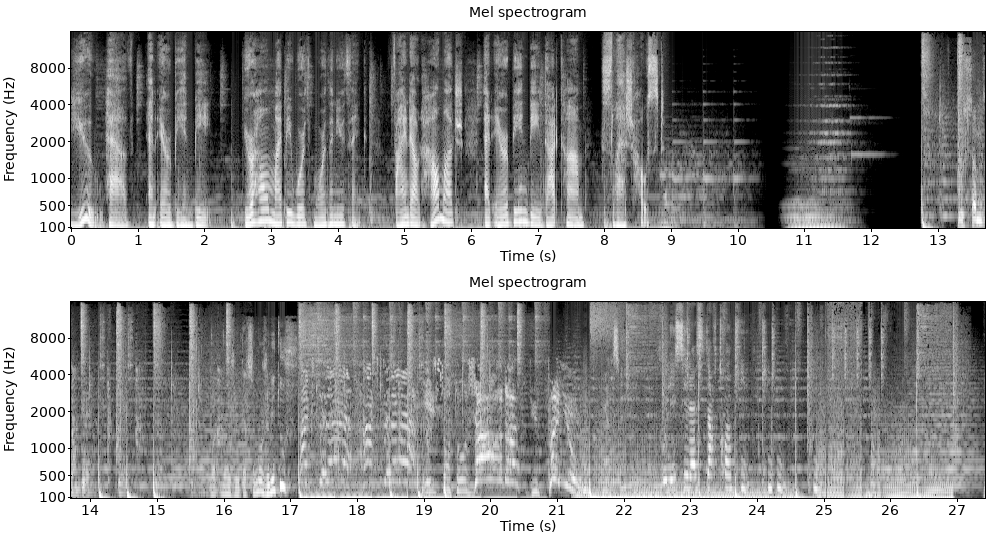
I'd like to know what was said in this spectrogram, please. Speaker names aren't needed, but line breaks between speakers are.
you have an Airbnb. Your home might be worth more than you think. Find out how much at airbnb.com/slash host.
Nous sommes en guerre.
Moi, moi, je, personnellement, je m'étouffe.
Accélère Accélère Ils sont aux ordres du pognon Merci.
Faut laisser la star tranquille.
